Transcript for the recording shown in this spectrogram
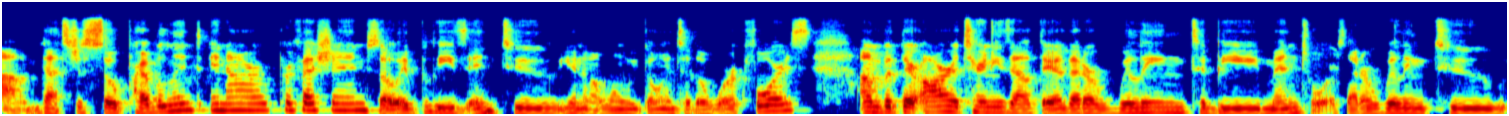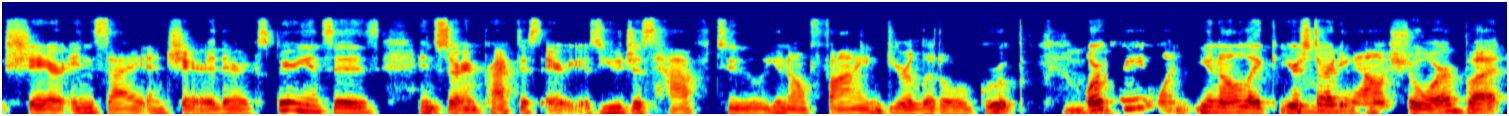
um, that's just so prevalent in our profession. So it bleeds into, you know, when we go into the workforce. Um, but there are attorneys out there that are willing to be mentors, that are willing to share insight and share their experiences in certain practice areas. You just have to, you know, find your little group or mhm, create one, you know, like you're starting mm. out, sure, but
